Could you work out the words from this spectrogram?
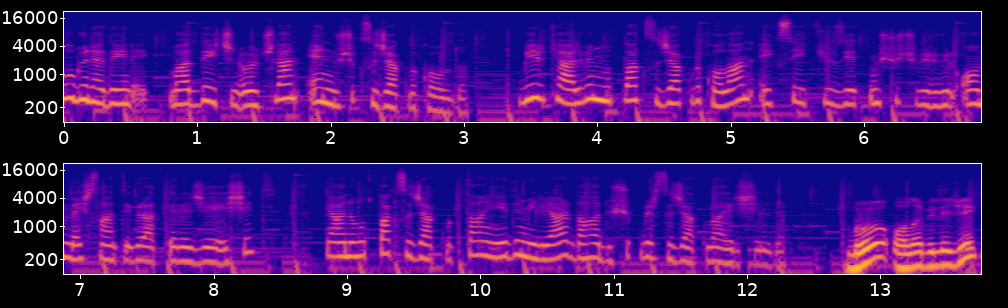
bugüne değin madde için ölçülen en düşük sıcaklık oldu. 1 Kelvin mutlak sıcaklık olan eksi 273,15 santigrat dereceye eşit. Yani mutlak sıcaklıktan 7 milyar daha düşük bir sıcaklığa erişildi. Bu olabilecek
